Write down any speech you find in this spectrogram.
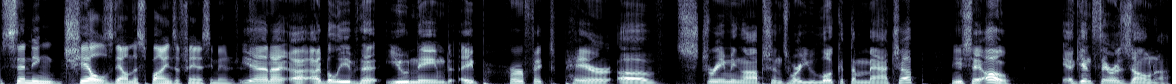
sending chills down the spines of fantasy managers. Yeah, and I- I I believe that you named a perfect pair of streaming options where you look at the matchup and you say, "Oh, against Arizona,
